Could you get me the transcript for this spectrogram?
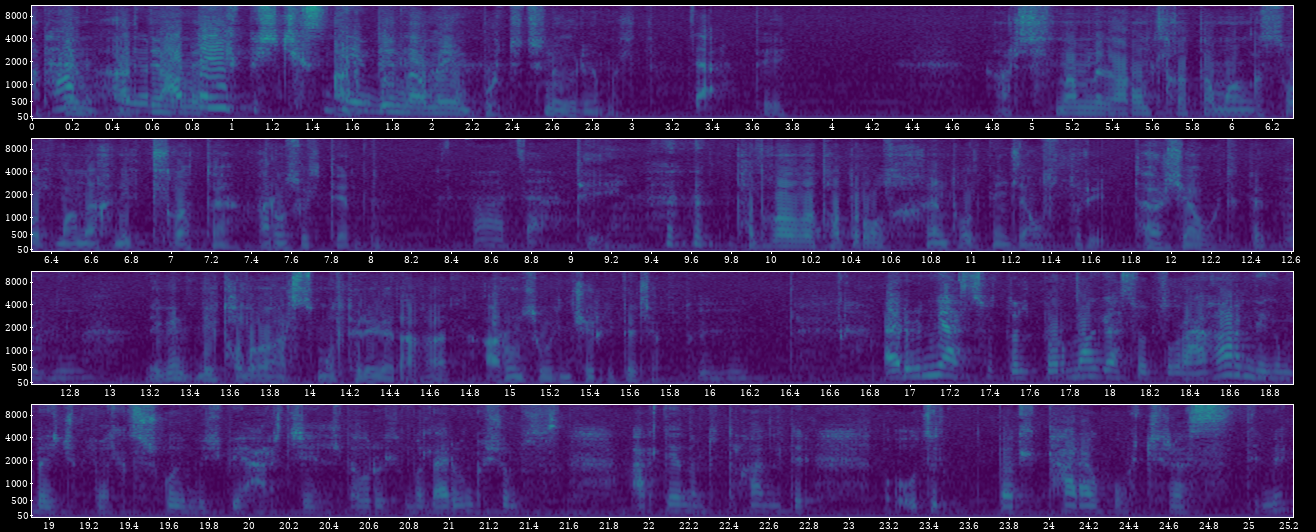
Ардын Ардын одоо ил биш ч гэсэн тийм. Ардын намын бүтцэн өөр юм л да. За. Тий. Арчил нам нэг 10 толгойтой Монгол бол манайх нэг толгойтой 10 сүлтэй юм. Аа за. Тий. Толгоогоо тодруулахын тулд нэлээд улс төр тойрж явагддаг. Нэгэнд нэг толгой гарсан бол тэрийгээ дагаад 10 сүүлэн чирэгдэж явдаг. Арвины асуудал, бурмагийн асуудал зүгээр агаар нэгэн байж болцсохгүй юм гэж би харж байна л да. Өөрөөр хэлбэл арвин гишүүн бас ардын нам тодорхой юм дээр үзэл бодол таараагүй учраас тийм ээ.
